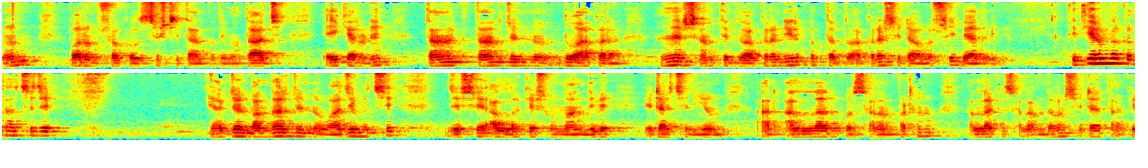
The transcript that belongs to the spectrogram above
নন, বরং সকল সৃষ্টি তার প্রতি মোহতাজ। এই কারণে তার জন্য দোয়া করা হ্যাঁ শান্তির দোয়া করা, নিরাপত্তার দোয়া করা, সেটা অবশ্যই বেয়াদবি। তৃতীয় নম্বর কথা হচ্ছে যে, একজন বান্দার জন্য ওয়াজিব হচ্ছে যে সে আল্লাহকে সম্মান দিবে এটা হচ্ছে নিয়ম। আর আল্লাহর উপর সালাম পাঠানো আল্লাহকে সালাম দেওয়া সেটা তাকে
